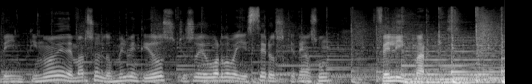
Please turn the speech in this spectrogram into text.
29 de marzo del 2022. Yo soy Eduardo Ballesteros, que tengas un feliz martes.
